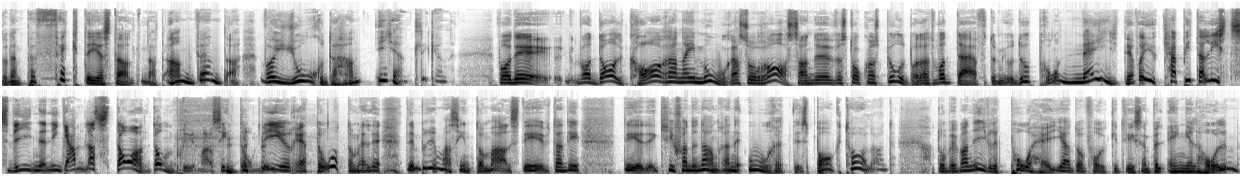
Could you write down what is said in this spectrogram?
II den perfekta gestalten att använda. Vad gjorde han egentligen? Var, det, var dalkarlarna i Mora så rasande över Stockholms blodbad att det var därför de gjorde uppror? Nej, det var ju kapitalistsvinen i Gamla stan. De bryr man sig inte om. Det är ju rätt åt dem. Eller, det bryr man sig inte om alls. Det, utan det, det, Kristian II är orättvist baktalad. Då blir man ivrigt påhejad av folket, till exempel Ängelholm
